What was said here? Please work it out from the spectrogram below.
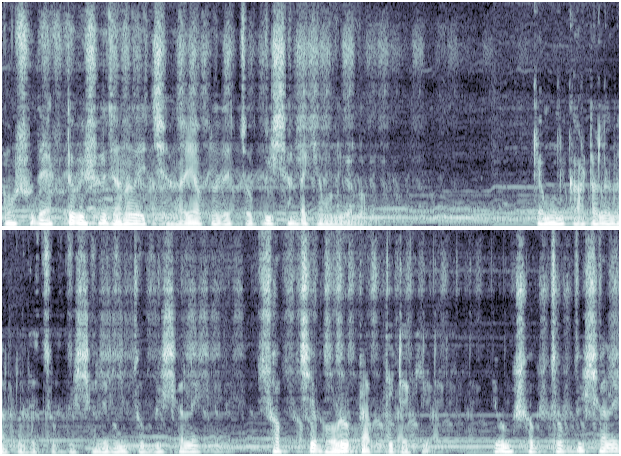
আমার শুধু একটা বিষয় জানার ইচ্ছা হয়, আপনাদের চব্বিশ সালটা কেমন গেল? কেমন কাটালেন আপনাদের চব্বিশ সাল এবং চব্বিশ সালে সবচেয়ে বড় প্রাপ্তিটা কি? এবং সব চব্বিশ সালে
